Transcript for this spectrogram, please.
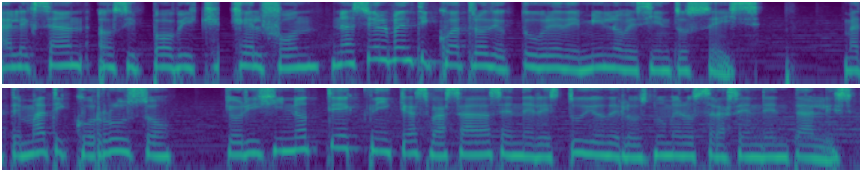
Alexandr Osipovich Helfon nació el 24 de octubre de 1906, matemático ruso que originó técnicas basadas en el estudio de los números trascendentales,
